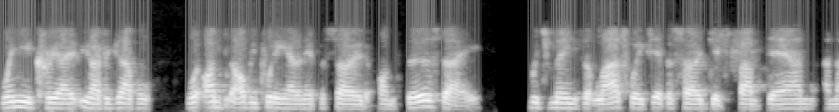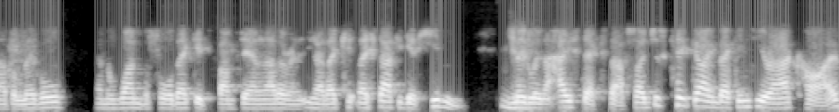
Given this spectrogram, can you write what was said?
when you create, you know, for example, i will be putting out an episode on Thursday, which means that last week's episode gets bumped down another level, and the one before that gets bumped down another, and you know they they start to get hidden, yeah. needle in a haystack stuff. So just keep going back into your archive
